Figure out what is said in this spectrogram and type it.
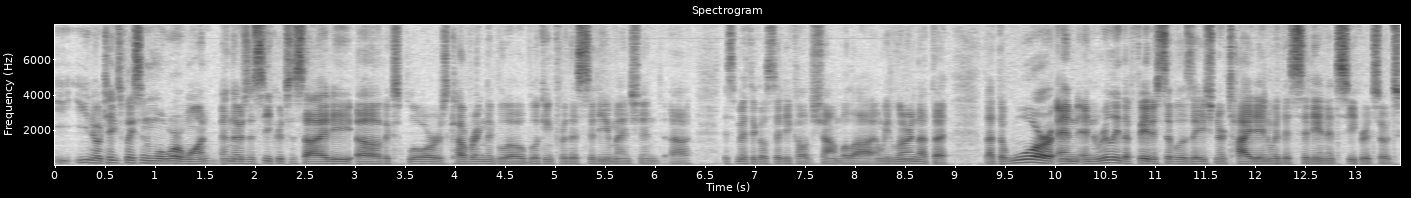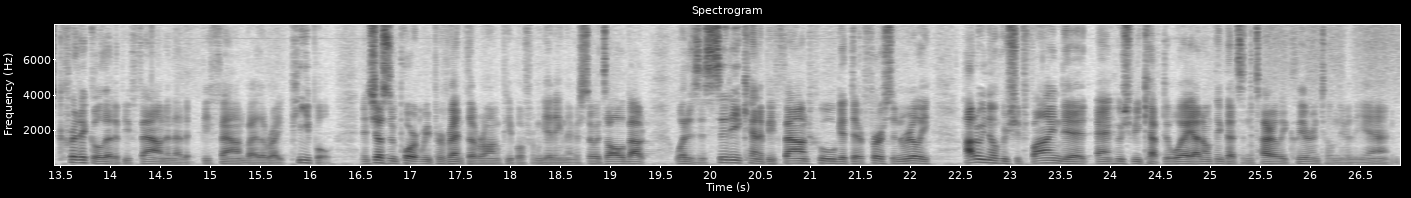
you know takes place in World War One, and there's a secret society of explorers covering the globe looking for this city you mentioned, uh, this mythical city called Shambhala, and we learn that the that the war and and really the fate of civilization are tied in with this city and its secrets. So it's critical that it be found and that it be found by the right people. It's just important we prevent the wrong people from getting there. So it's all about what is the city, can it be found, who will get there first, and really how do we know who should find it and who should be kept away. I don't think that's entirely clear until near the end.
